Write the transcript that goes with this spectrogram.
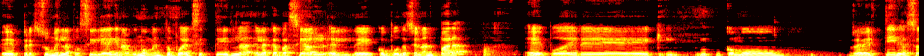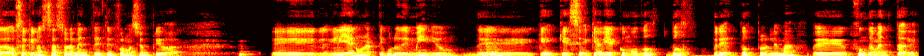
eh, presumen la posibilidad de que en algún momento pueda existir la, la capacidad el, eh, computacional para eh, poder eh, como revertir esa, o sea, que no sea solamente tu información privada. Eh, leía en un artículo de Medium de, que, que, que había como dos, dos pre- dos problemas eh, fundamentales.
